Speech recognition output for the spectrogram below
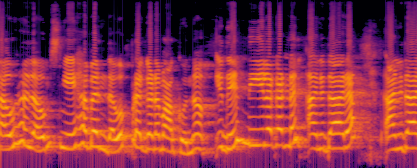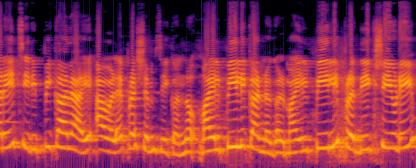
സൗഹൃദവും സ്നേഹബന്ധവും പ്രകടമാക്കുന്നു. ഇതിൽ നീലകണ്ഠൻ അനുതാര അനുതാരയെ ചിരിപ്പിക്കാനായി അവളെ പ്രശംസിക്കുന്നു. മയിൽപീലി കണ്ണുകൾ മയിൽപീലി പ്രതീക്ഷയുടെയും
